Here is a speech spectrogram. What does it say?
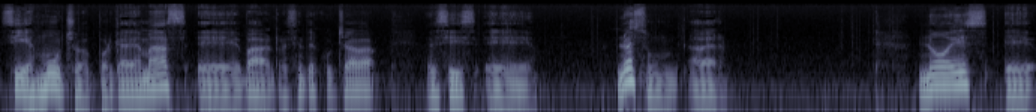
Sí, es mucho, porque además, eh, va, recién te escuchaba, decís, eh, no es un, a ver, no es eh,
